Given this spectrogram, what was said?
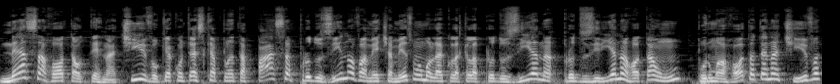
Nessa rota alternativa, o que acontece é que a planta passa a produzir novamente a mesma molécula que ela produzia na, produziria na rota 1 por uma rota alternativa,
